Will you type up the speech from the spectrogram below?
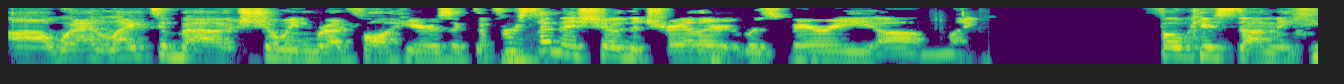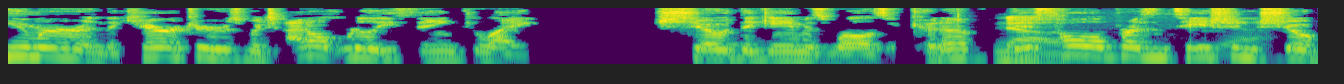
Uh, what I liked about showing Redfall here is like the first time they showed the trailer, it was very um, like focused on the humor and the characters, which I don't really think like showed the game as well as it could have. No. This whole presentation Yeah. showed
